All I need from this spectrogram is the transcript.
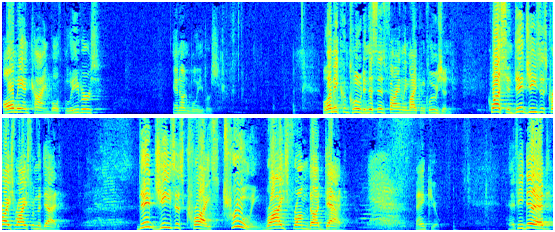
all mankind, both believers and unbelievers. Well, let me conclude, and this is finally my conclusion. Question Did Jesus Christ rise from the dead? Yes. Did Jesus Christ truly rise from the dead? Yes. Thank you. if he did,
